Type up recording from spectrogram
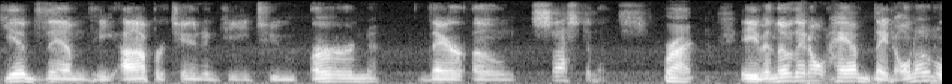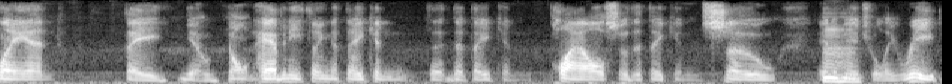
give them the opportunity to earn their own sustenance Right. even though they don't have they don't own land they you know don't have anything that they can that, that they can plow so that they can sow and Mhm. eventually reap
